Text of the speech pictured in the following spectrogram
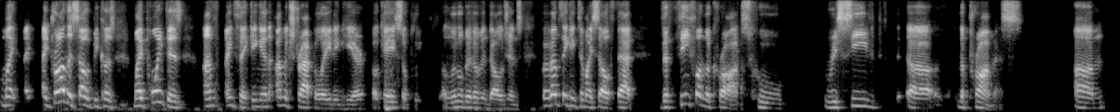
my I, I draw this out because my point is i'm i'm thinking and i'm extrapolating here okay so please a little bit of indulgence. But I'm thinking to myself that the thief on the cross who received uh, the promise um,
